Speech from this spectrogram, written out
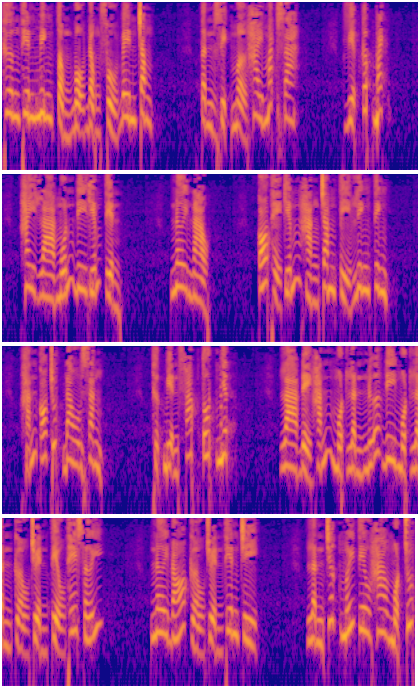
thương thiên minh tổng bộ đồng phủ bên trong, tần d ị c h mở hai mắt ra, việc cấp bách, hay là muốn đi kiếm tiền, nơi nào, có thể kiếm hàng trăm tỷ linh tinh, hắn có chút đau răng, thực biện pháp tốt nhất, là để hắn một lần nữa đi một lần cửa chuyển tiểu thế giới, nơi đó cửa chuyển thiên trì, lần trước mới tiêu hao một chút,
